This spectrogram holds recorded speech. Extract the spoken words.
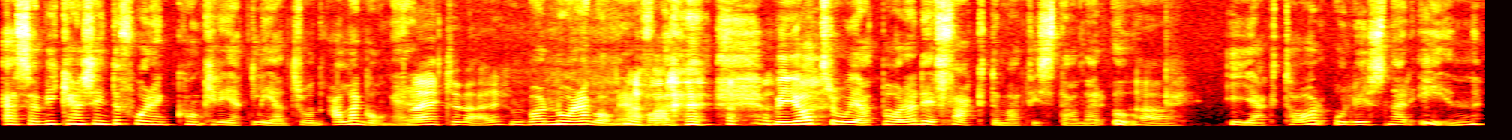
alltså, vi kanske inte får en konkret ledtråd alla gånger. Nej, tyvärr. Bara några gånger i alla fall. Men jag tror att bara det faktum att vi stannar upp, Ja. iakttar och lyssnar in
